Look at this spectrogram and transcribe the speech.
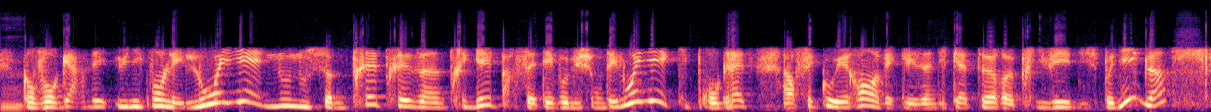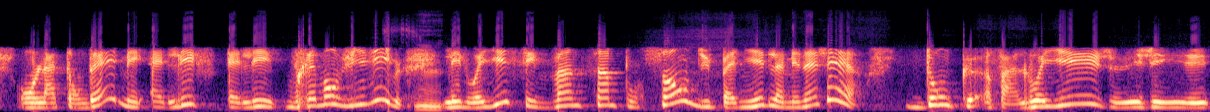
Mmh. Quand vous regardez uniquement les loyers, nous nous sommes très très intrigués par cette évolution des loyers qui progresse. Alors c'est cohérent avec les indicateurs euh, privés disponibles, hein. on l'attendait, mais elle est elle est vraiment visible. Mmh. Les loyers c'est 25% du panier de la ménagère. Donc euh, enfin loyer, j'ai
